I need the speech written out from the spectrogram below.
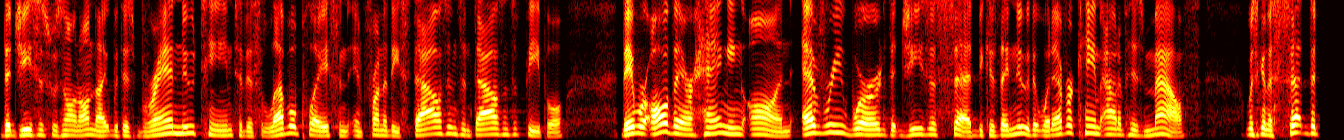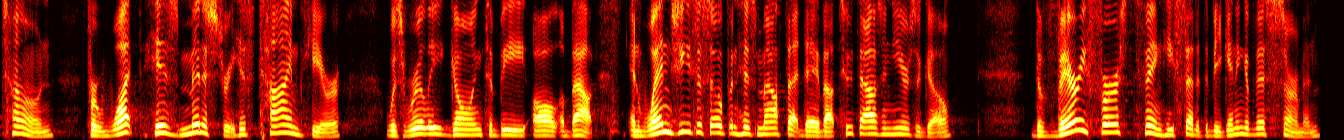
that Jesus was on all night with this brand new team to this level place in, in front of these thousands and thousands of people, They were all there hanging on every word that Jesus said because they knew that whatever came out of his mouth was going to set the tone for what his ministry, his time here, was really going to be all about. And when Jesus opened his mouth that day, about 2,000 years ago, the very first thing he said at the beginning of this sermon,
